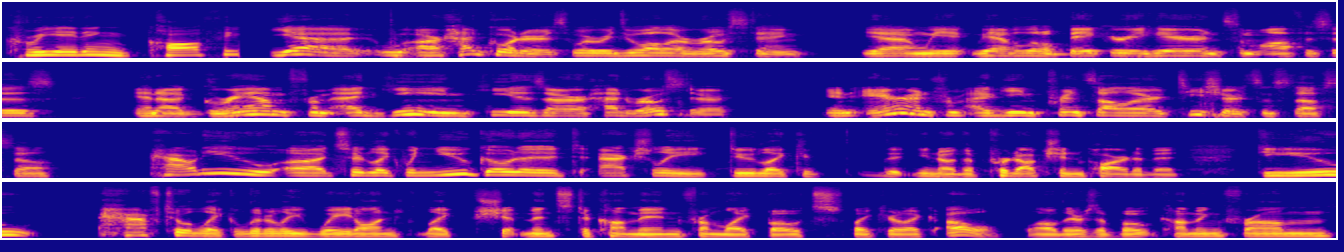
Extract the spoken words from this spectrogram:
creating coffee? Yeah, our headquarters where we do all our roasting. Yeah, and we, we have a little bakery here and some offices. And uh, Graham from Ed Gein, he is our head roaster. And Aaron from Ed Gein prints all our t-shirts and stuff still. How do you uh so like when you go to, to actually do like the you know the production part of it, do you have to like literally wait on like shipments to come in from like boats? Like you're like, "Oh, well there's a boat coming from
